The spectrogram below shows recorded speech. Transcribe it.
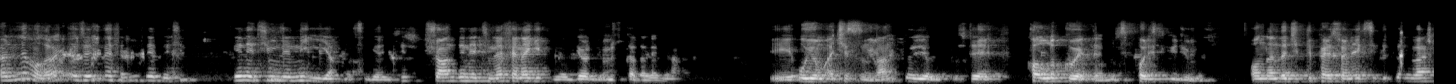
Önlem olarak özellikle efendim devletin denetimlerini iyi yapması gerekir. Şu an denetimler fena gitmiyor gördüğümüz kadarıyla. Ee, uyum açısından görüyoruz. İşte kolluk kuvvetlerimiz, polis gücümüz. Onların da ciddi personel eksiklikleri var.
